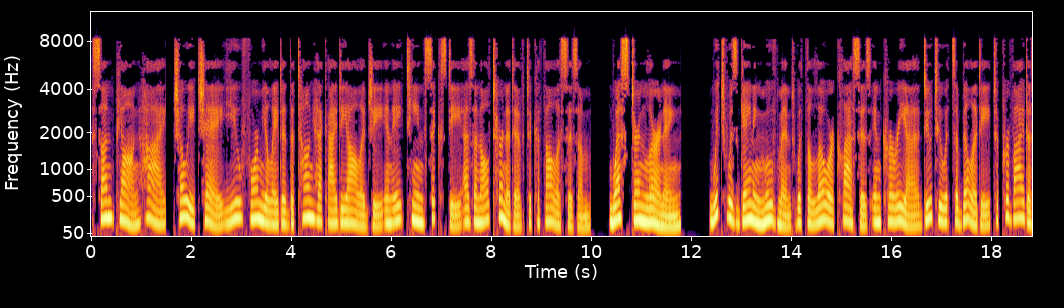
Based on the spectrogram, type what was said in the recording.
Son Byong Hi. Choe Je-u formulated the Tonghak ideology in 1860 as an alternative to Catholicism, Western learning, which was gaining movement with the lower classes in Korea due to its ability to provide a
